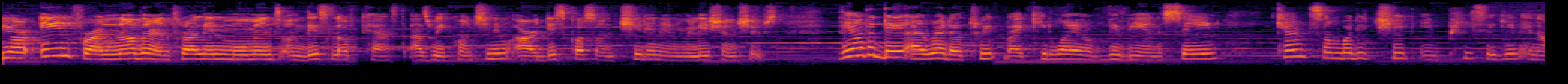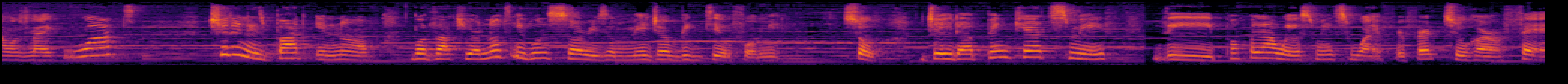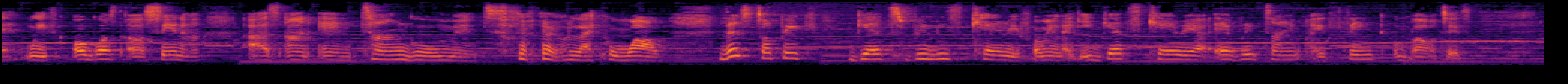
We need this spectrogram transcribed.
You're in for another enthralling moment on this Lovecast as we continue our discourse on cheating in relationships. The other day, I read a tweet by Kidwai of BBN saying, Can't somebody cheat in peace again? And I was like, What? Cheating is bad enough, but that you're not even sorry is a major big deal for me. So, Jada Pinkett Smith the popular Will Smith's wife referred to her affair with August Alsina as an entanglement. like, wow. This topic gets really scary for me. Like, it gets scarier every time I think about it.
